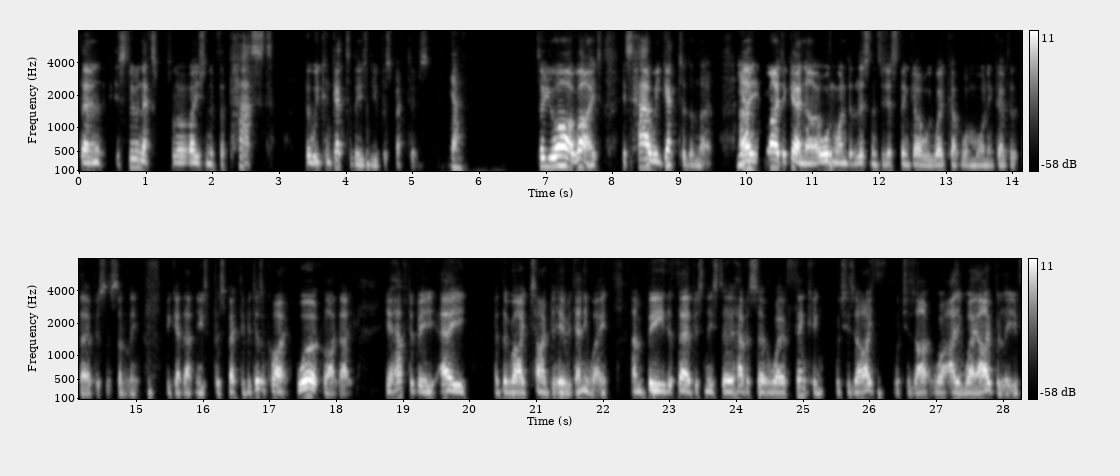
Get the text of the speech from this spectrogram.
then it's through an exploration of the past that we can get to these new perspectives. Yeah. So you are right. It's how we get to them, though. Yeah. Uh, right. Again, I wouldn't want the listeners to just think, "Oh, we wake up one morning, go to the therapist, and suddenly we get that new perspective." It doesn't quite work like that. You have to be a at the right time to hear it anyway, and b the therapist needs to have a certain way of thinking, which is I, which is I, well, either way I believe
